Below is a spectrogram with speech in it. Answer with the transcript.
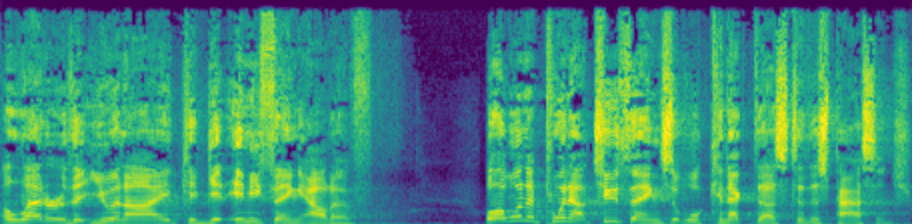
a letter that you and I could get anything out of? Well, I want to point out two things that will connect us to this passage.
